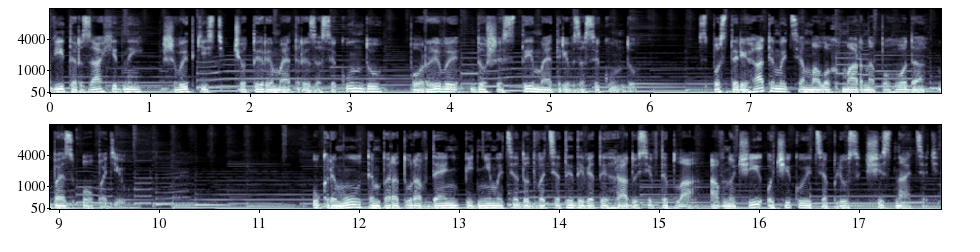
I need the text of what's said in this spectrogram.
Вітер західний, швидкість 4 метри за секунду, пориви до 6 метрів за секунду. Спостерігатиметься малохмарна погода без опадів. У Криму температура в день підніметься до 29 градусів тепла, а вночі очікується плюс 16.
